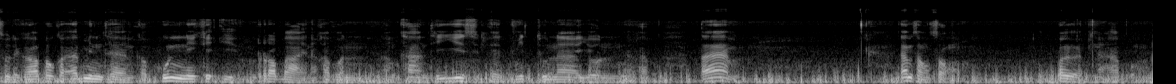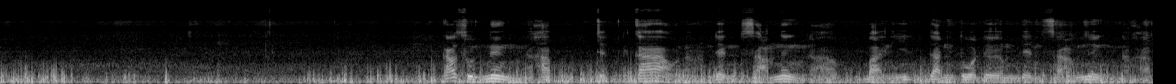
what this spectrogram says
สวัสดีครับพบกับแอดมินแทนกับหุ้นนิเคอิรอบบ่ายนะครับ วันอังคารที่ 21 มิถุนายนนะครับ แต้ม แต้ม 22 เปิดนะครับผม 901 นะครับ 79 นะ เด่น 31 นะครับ บ่ายนี้ดันตัวเดิมเด่น 31 นะครับ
